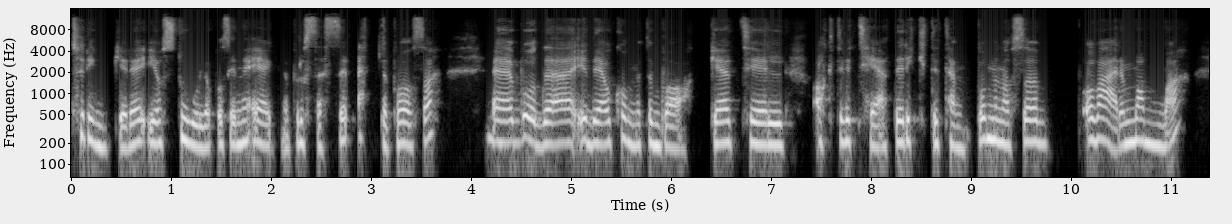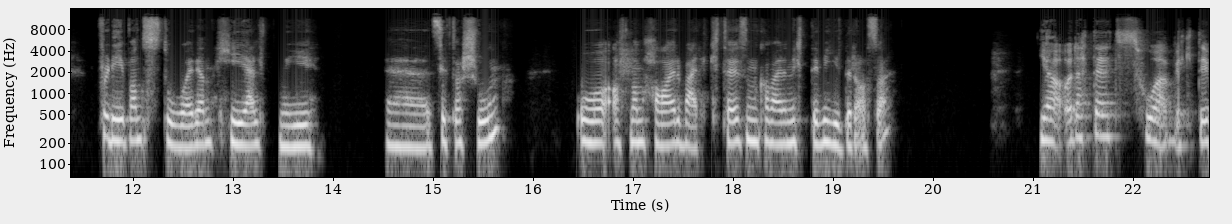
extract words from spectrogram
tryggere i å stole på sine egne prosesser etterpå også. Eh, både i det å komme tilbake til aktivitet i riktig tempo, men også å være mamma. Fordi man står i en helt ny eh, situasjon. Og at man har verktøy som kan være nyttig videre også. Ja, og dette er et så viktig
